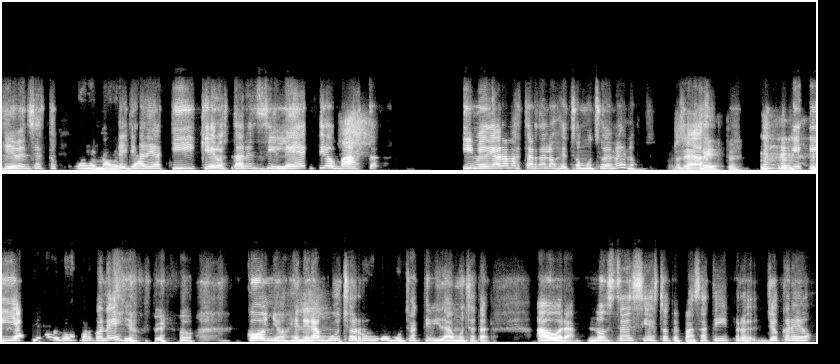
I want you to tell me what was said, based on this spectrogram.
llévense a estos de madre ya de aquí, quiero estar en silencio, basta. Y media hora más tarde los echo mucho de menos. o sea, y, y ya volver a estar con ellos, pero coño, genera mucho ruido, mucha actividad, mucha tal. Ahora, no sé si esto te pasa a ti, pero yo creo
